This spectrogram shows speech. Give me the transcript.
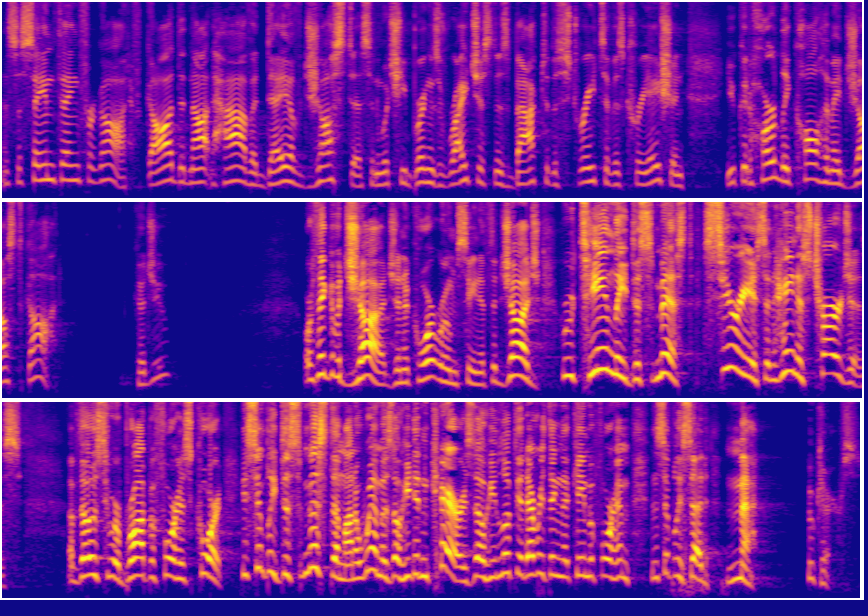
it's the same thing for God. If God did not have a day of justice in which he brings righteousness back to the streets of his creation, you could hardly call him a just God. Could you? Or think of a judge in a courtroom scene. If the judge routinely dismissed serious and heinous charges of those who were brought before his court, he simply dismissed them on a whim as though he didn't care, as though he looked at everything that came before him and simply said, meh, who cares?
